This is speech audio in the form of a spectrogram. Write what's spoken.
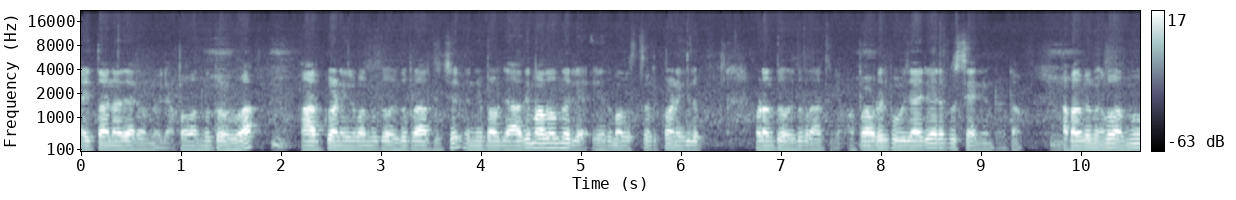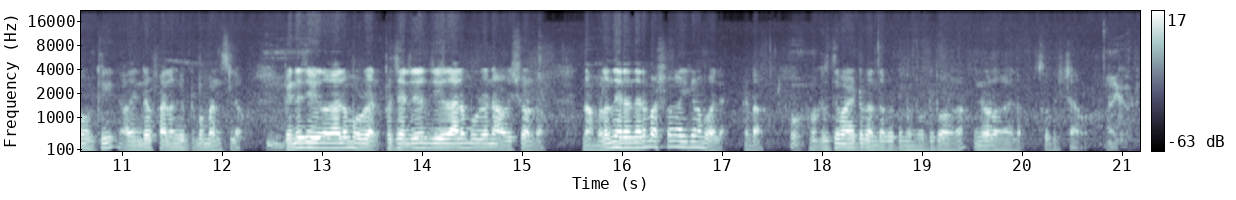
അയിത്താനാചാരമൊന്നുമില്ല അപ്പോൾ വന്ന് തൊഴുക ആർക്ക് വേണമെങ്കിലും വന്ന് തൊഴുത് പ്രാർത്ഥിച്ച് ഇനിയിപ്പോൾ ജാതി മതമൊന്നുമില്ല. ഏത് മതസ്ഥർക്കും വേണമെങ്കിലും അവിടെ നിന്ന് തൊഴുത് പ്രാർത്ഥിക്കാം. അപ്പോൾ അവിടെ ഒരു പൂജാരി വരെ ക്രിസ്ത്യാനി ഉണ്ട് കേട്ടോ. അപ്പോൾ അതൊക്കെ നിങ്ങൾ വന്ന് നോക്കി അതിന്റെ ഫലം കിട്ടുമ്പോൾ മനസ്സിലാവും. പിന്നെ ജീവിതകാലം മുഴുവൻ ഇപ്പോൾ ചിലർ ജീവിതകാലം മുഴുവൻ ആവശ്യമുണ്ടോ? നമ്മൾ നിരന്തരം ഭക്ഷണം കഴിക്കണം പോലെ കേട്ടോ. അപ്പോൾ കൃത്യമായിട്ട് ബന്ധപ്പെട്ട് മുന്നോട്ട് പോകാം. ഇനിയുള്ള കാലം സുഭിക്ഷാവും. ആയിക്കോട്ടെ.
